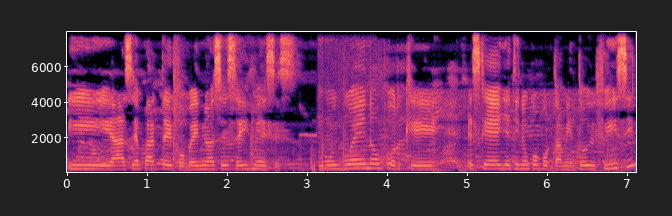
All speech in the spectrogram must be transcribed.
y hace parte del convenio hace seis meses. Muy bueno porque es que ella tiene un comportamiento difícil,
